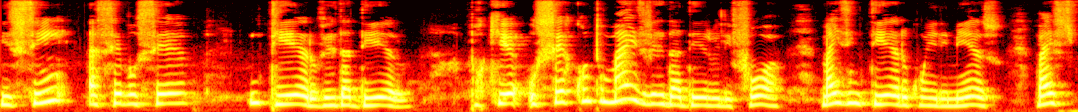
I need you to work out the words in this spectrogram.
e sim é ser você inteiro, verdadeiro. Porque o ser, quanto mais verdadeiro ele for, mais inteiro com ele mesmo, mais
